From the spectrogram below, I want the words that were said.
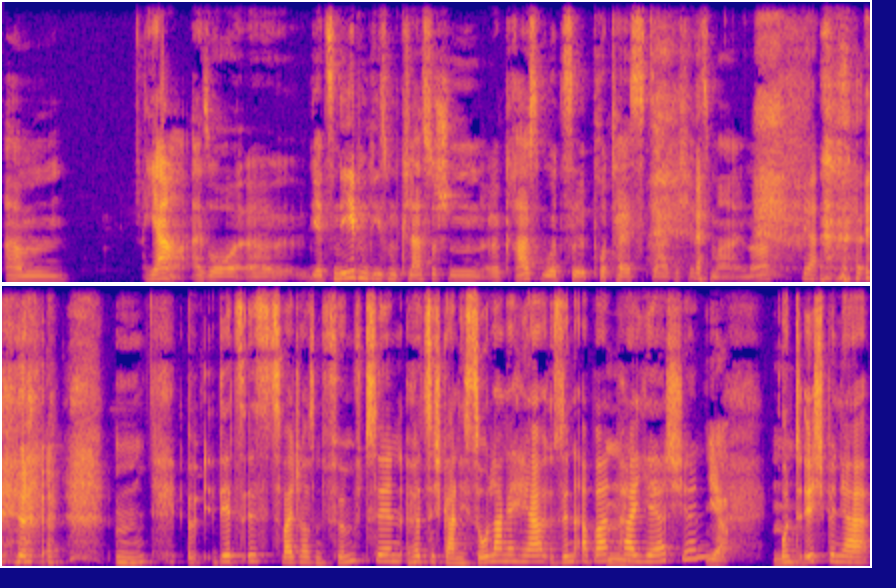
Ähm, ja, also äh, jetzt neben diesem klassischen äh, Graswurzelprotest, sage ich jetzt mal. Ne? ja. Mhm. jetzt ist 2015, hört sich gar nicht so lange her, sind aber ein mhm. paar Jährchen. Ja. Mhm. Und ich bin ja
